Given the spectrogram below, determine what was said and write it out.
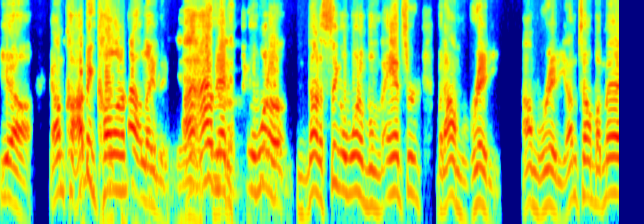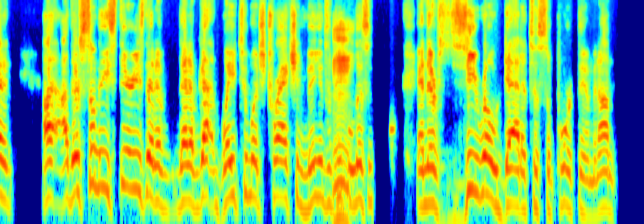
yeah I'm I've been calling them out lately. Yeah, I, I, haven't had a single one of not a single one of them answered, but I'm ready. I'm ready. I'm talking about man. I, I, there's some of these theories that have that have got way too much traction. Millions of people mm. listen, and there's zero data to support them. And I'm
